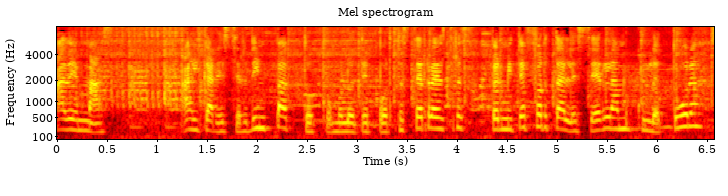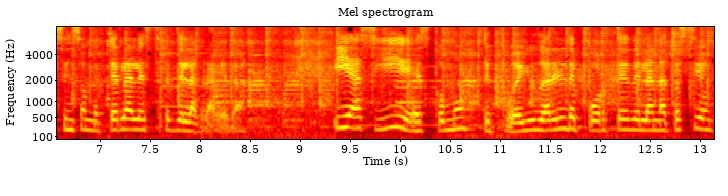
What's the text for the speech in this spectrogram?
Además, al carecer de impacto como los deportes terrestres, permite fortalecer la musculatura sin someterla al estrés de la gravedad. Y así es como te puede ayudar el deporte de la natación.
